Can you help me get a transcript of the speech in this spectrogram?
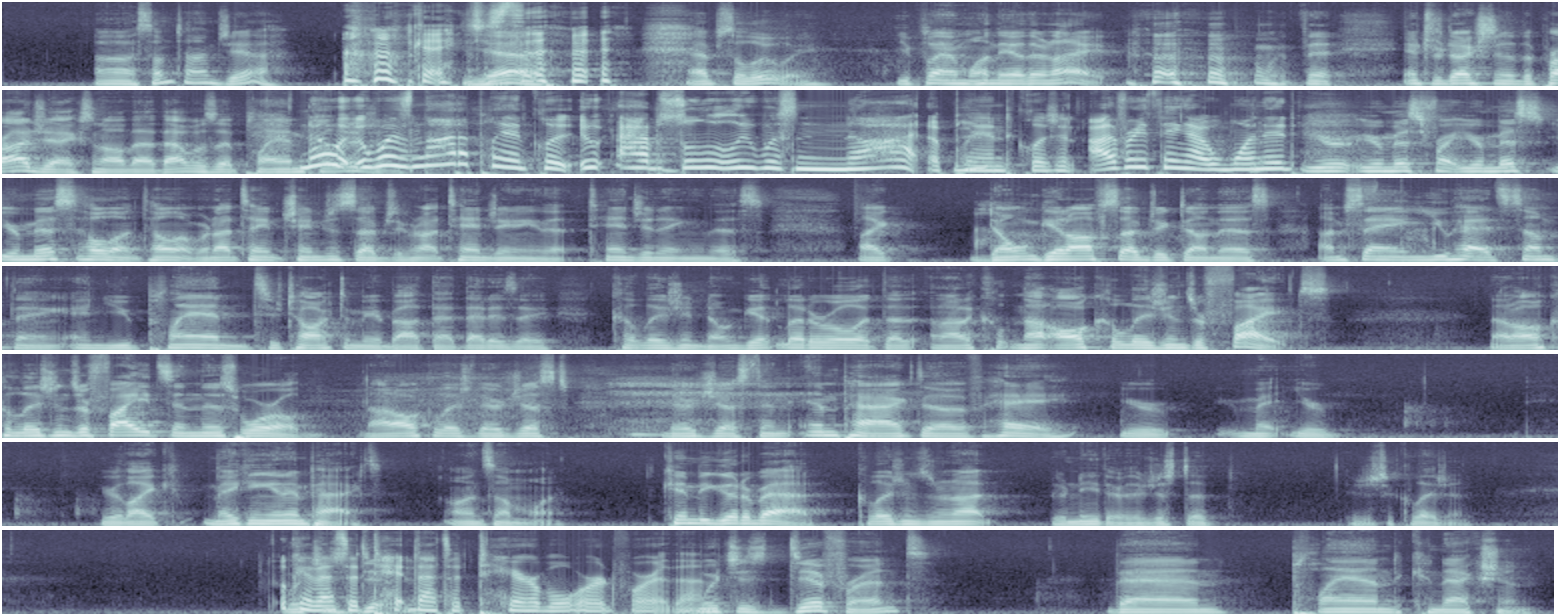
Uh, sometimes, yeah, okay. yeah, absolutely. You planned one the other night with the introduction of the projects and all that. That was a planned. Collision. No, it was not a planned collision. It absolutely was not a planned collision. Everything I wanted. You're you're miss you're miss you're miss. Hold on, tell on. We're not ta- changing subject. We're not tangenting that tangenting this. Like, don't get off subject on this. I'm saying you had something and you planned to talk to me about that. That is a collision. Don't get literal. It does not a, not all collisions are fights. Not all collisions are fights in this world. Not all collisions. They're just they're just an impact of hey, you're you're you're like making an impact on someone. Can be good or bad. Collisions are not. They're neither. They're just a they're just a collision. Okay, which that's a di- te- that's a terrible word for it then. which is different than planned connection.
